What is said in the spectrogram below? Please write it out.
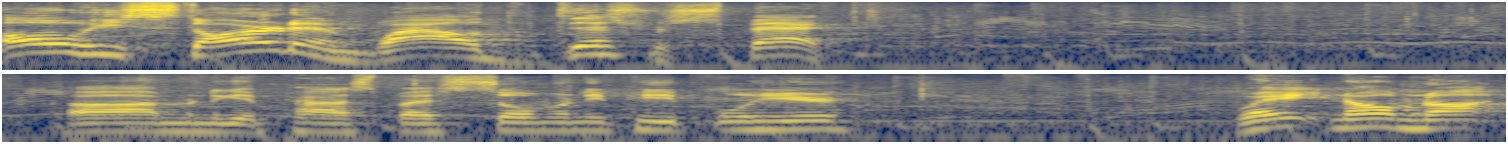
Oh, he started him. Wow, disrespect. Uh, I'm going to get passed by so many people here. Wait, no, I'm not.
